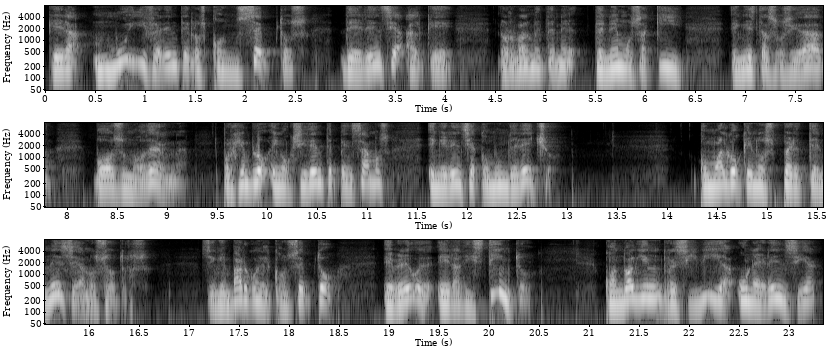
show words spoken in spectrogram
que era muy diferente los conceptos de herencia al que normalmente tenemos aquí en esta sociedad postmoderna. Por ejemplo, en Occidente pensamos en herencia como un derecho, como algo que nos pertenece a nosotros. Sin embargo, en el concepto hebreo era distinto. Cuando alguien recibía una herencia,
